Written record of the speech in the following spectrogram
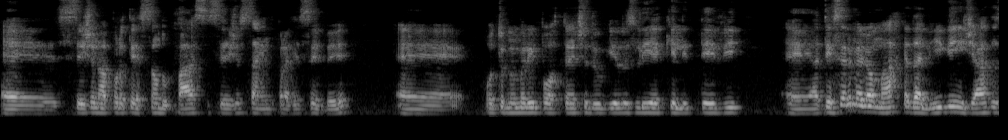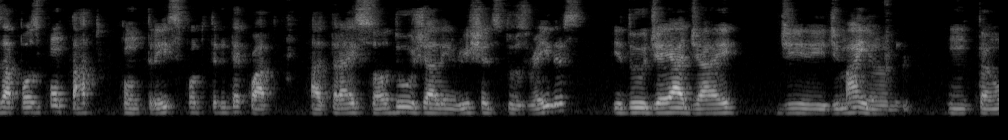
é, seja na proteção do passe, seja saindo para receber. É, outro número importante do Gillisley é que ele teve é, a terceira melhor marca da liga em jardas após o contato, com 3.34, atrás só do Jalen Richards dos Raiders e do Jay Ajay de, de Miami. Então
